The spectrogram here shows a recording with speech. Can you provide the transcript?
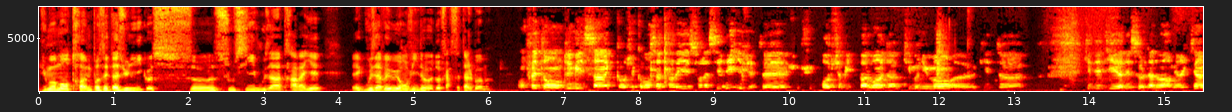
du moment Trump aux États-Unis que ce souci vous a travaillé et que vous avez eu envie de, de faire cet album. En fait, en 2005, quand j'ai commencé à travailler sur la série, j'étais, je suis proche, j'habite pas loin d'un petit monument euh, qui est euh, qui est dédié à des soldats noirs américains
